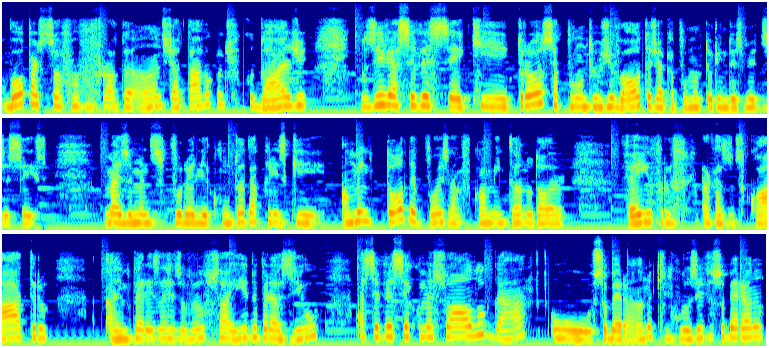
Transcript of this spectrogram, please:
boa parte de sua frota antes, já estava com dificuldade. Inclusive a CVC que trouxe a Pumantur de volta, já que a Pumantur em 2016, mais ou menos por ali, com toda a crise que aumentou depois, né? Ficou aumentando o dólar veio para casa dos quatro. A empresa resolveu sair do Brasil. A CVC começou a alugar o Soberano, que inclusive o Soberano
